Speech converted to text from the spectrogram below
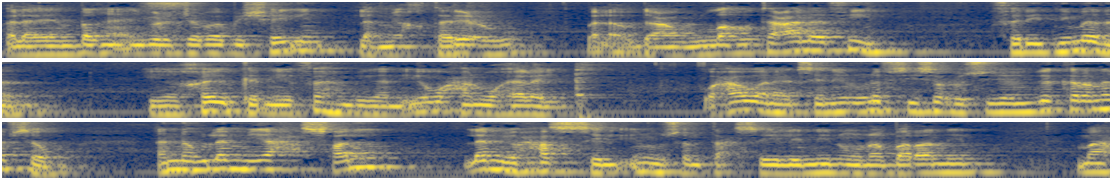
falaa yanbagii an yucjaba bishayin lam yakhtarichu bal awdacahu allahu tacala fiih fariidnimadan iyo khayrkan iyo fahmigan iyo waxaan uu helay waxaa wanaagsan inuu naftiisa xusuusiyo an yudakira nafsahu anahu lam yaxsal lam yuxasil inuusan taxsiilinin una baranin. Maa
